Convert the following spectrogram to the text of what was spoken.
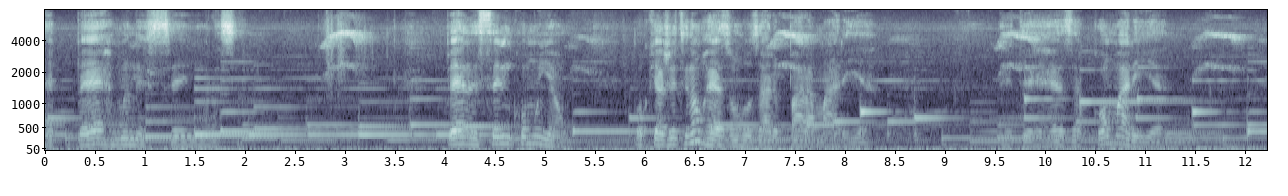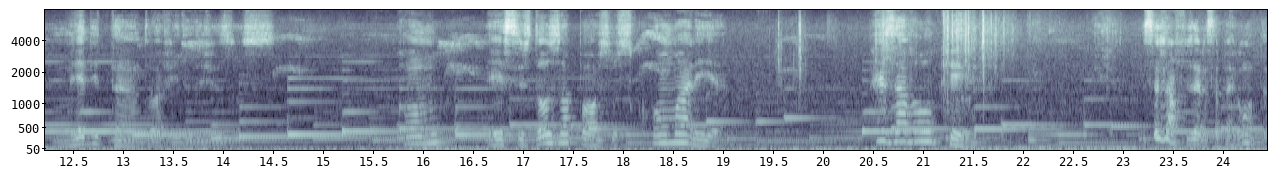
é permanecer em oração. Permanecer em comunhão. Porque a gente não reza um rosário para Maria. A gente reza com Maria, meditando a vida de Jesus. Como esses dois apóstolos com Maria rezavam o quê? Vocês já fizeram essa pergunta?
